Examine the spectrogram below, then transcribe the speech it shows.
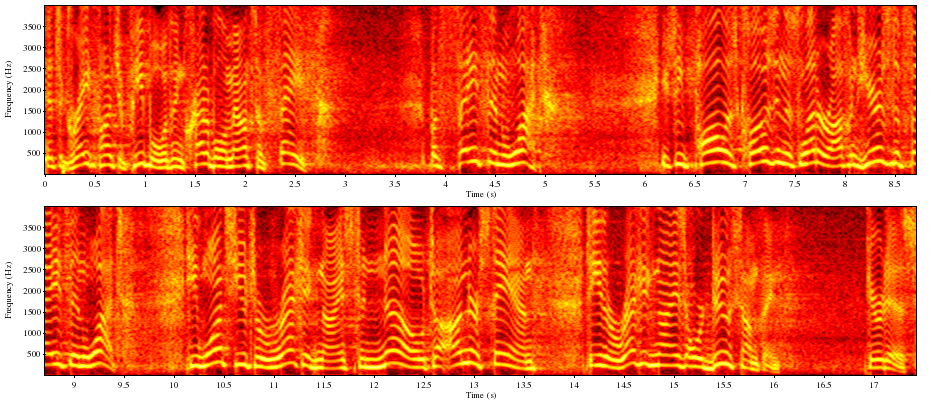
It's a great bunch of people with incredible amounts of faith. But faith in what? You see, Paul is closing this letter off, and here's the faith in what? He wants you to recognize, to know, to understand, to either recognize or do something. Here it is.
